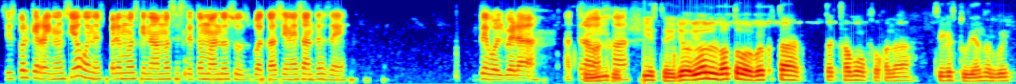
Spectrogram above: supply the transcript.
Si es porque renunció, bueno, esperemos que nada más esté tomando sus vacaciones antes de, de volver a, a trabajar. Y este, yo, yo el vato veo que está, está chavo, pues, ojalá siga estudiando el güey.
